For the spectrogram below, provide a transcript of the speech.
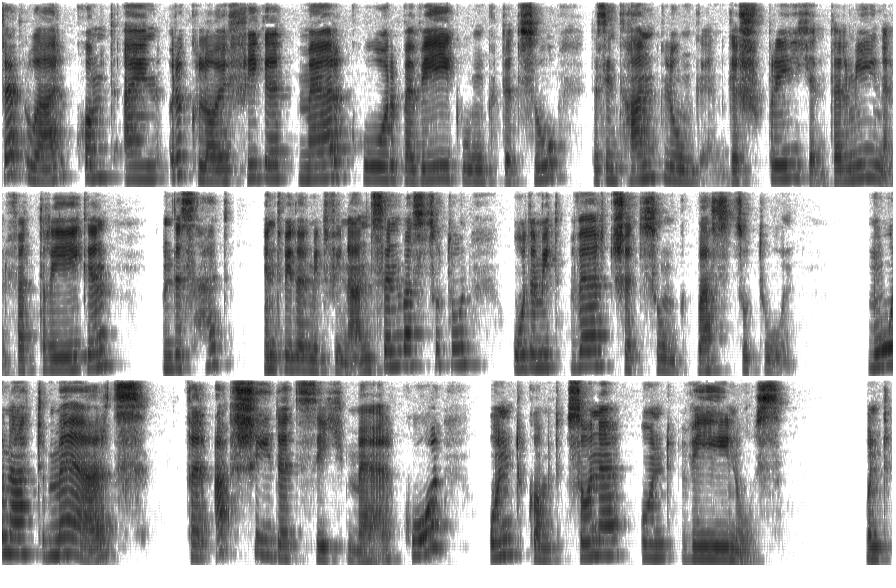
Februar kommt eine rückläufige Merkurbewegung dazu. Das sind Handlungen, Gespräche, Terminen, Verträgen und es hat entweder mit Finanzen was zu tun oder mit Wertschätzung was zu tun. Monat März verabschiedet sich Merkur und kommt Sonne und Venus und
